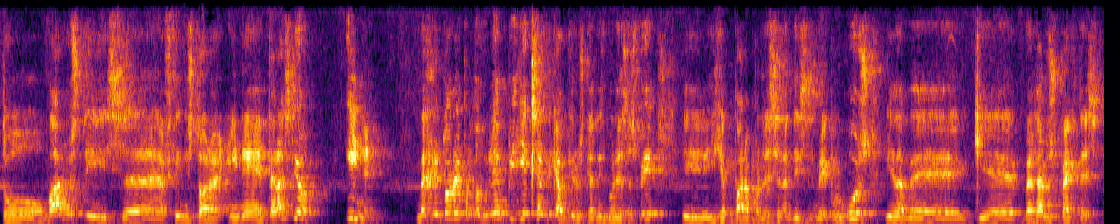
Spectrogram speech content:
Το βάρος της ε, ευθύνης τώρα είναι τεράστιο, είναι. Μέχρι τώρα η πρωτοβουλία πήγε εξαιρετικά. Ο κύριος Καντής μπορεί να σας πει, είχε πάρα πολλές συναντήσεις με υπουργούς, είδαμε και μεγάλους παίκτες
